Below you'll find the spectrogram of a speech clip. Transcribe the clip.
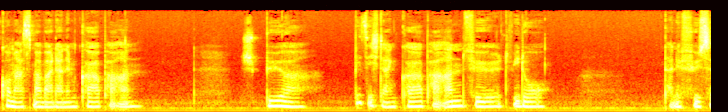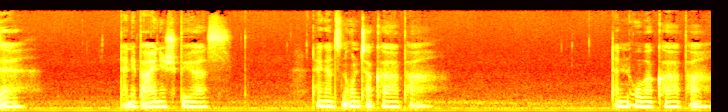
Komm erstmal bei deinem Körper an. Spür, wie sich dein Körper anfühlt, wie du deine Füße, deine Beine spürst, deinen ganzen Unterkörper, deinen Oberkörper,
